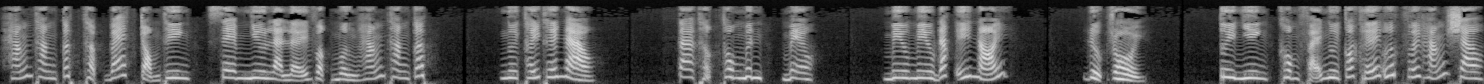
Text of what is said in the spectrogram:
Hắn thăng cấp thập bát trọng thiên, xem như là lễ vật mừng hắn thăng cấp. Ngươi thấy thế nào? Ta thật thông minh, mèo. Miêu Miêu đắc ý nói. Được rồi. Tuy nhiên, không phải ngươi có khế ước với hắn sao?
